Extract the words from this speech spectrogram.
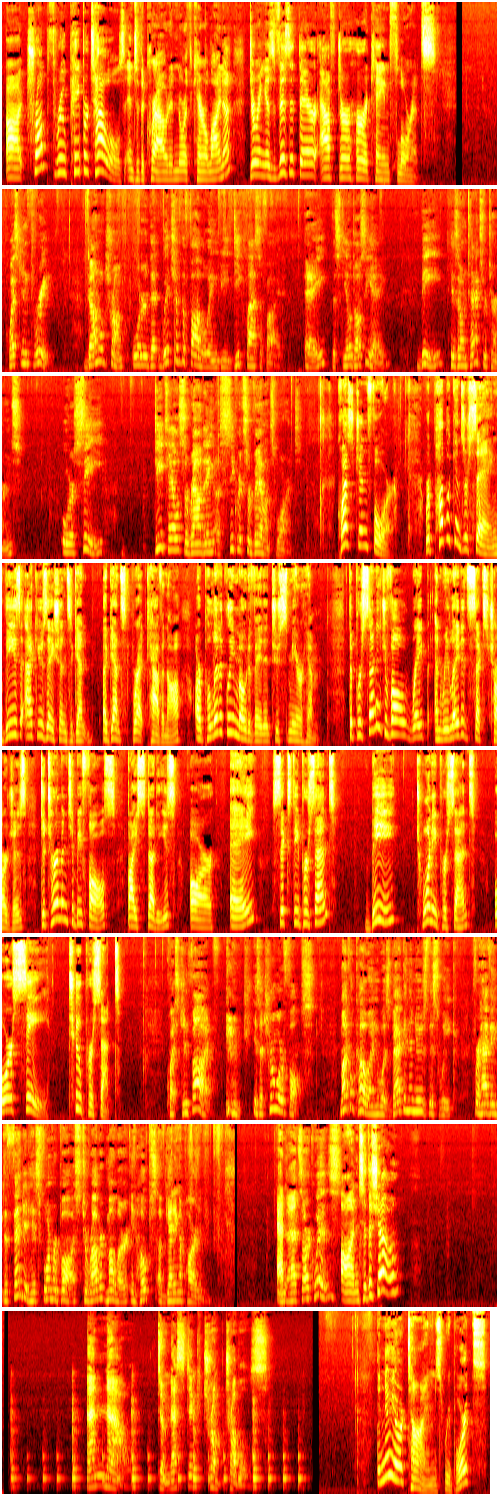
uh, Trump threw paper towels into the crowd in North Carolina during his visit there after Hurricane Florence. Question three. Donald Trump ordered that which of the following be declassified? A. The Steele dossier. B. His own tax returns. Or C. Details surrounding a secret surveillance warrant. Question four. Republicans are saying these accusations against, against Brett Kavanaugh are politically motivated to smear him. The percentage of all rape and related sex charges determined to be false by studies are A, 60%, B, 20%, or C, 2%. Question five is it true or false? Michael Cohen was back in the news this week for having defended his former boss to Robert Mueller in hopes of getting a pardon. And That's our quiz. on to the show. And now, domestic Trump troubles. The New York Times reports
